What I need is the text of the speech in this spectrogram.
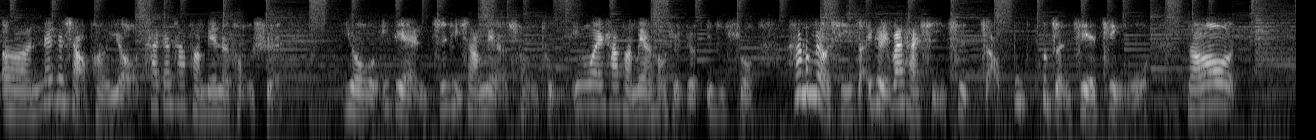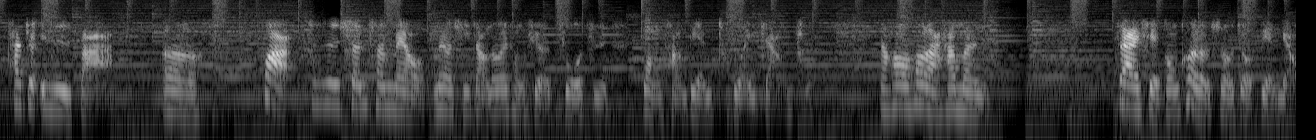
呃，那个小朋友他跟他旁边的同学有一点肢体上面的冲突，因为他旁边的同学就一直说他都没有洗澡，一个礼拜才洗一次澡，不不准接近我，然后他就一直把呃话就是声称没有没有洗澡那位同学的桌子。往旁边推这样子，然后后来他们在写功课的时候就边聊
